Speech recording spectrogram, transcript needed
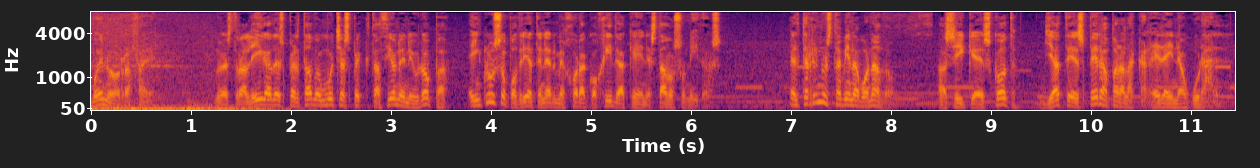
Bueno, Rafael, nuestra liga ha despertado mucha expectación en Europa e incluso podría tener mejor acogida que en Estados Unidos. El terreno está bien abonado, así que Scott ya te espera para la carrera inaugural.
